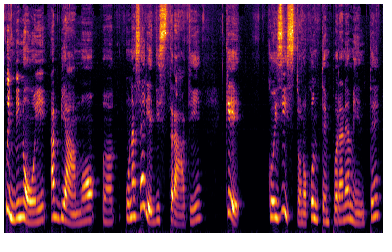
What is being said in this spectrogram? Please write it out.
Quindi noi abbiamo uh, una serie di strati che coesistono contemporaneamente,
